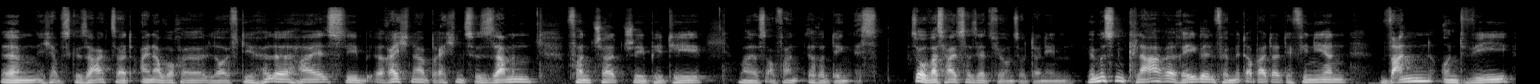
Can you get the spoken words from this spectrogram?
Ähm, ich habe es gesagt, seit einer Woche läuft die Hölle heiß. Die Rechner brechen zusammen von ChatGPT, weil es auf ein irre Ding ist. So, was heißt das jetzt für uns Unternehmen? Wir müssen klare Regeln für Mitarbeiter definieren, wann und wie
